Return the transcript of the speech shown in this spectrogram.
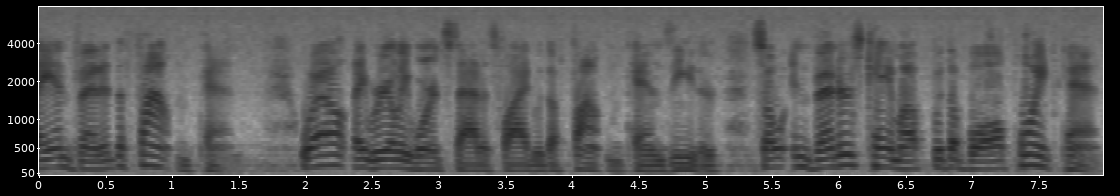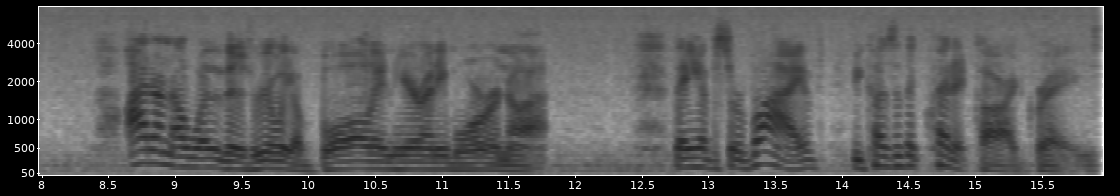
they invented the fountain pen. Well, they really weren't satisfied with the fountain pens either, so inventors came up with the ballpoint pen. I don't know whether there's really a ball in here anymore or not. They have survived because of the credit card craze.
